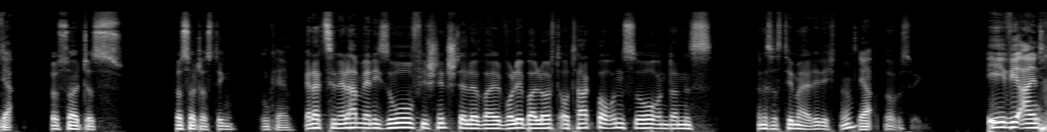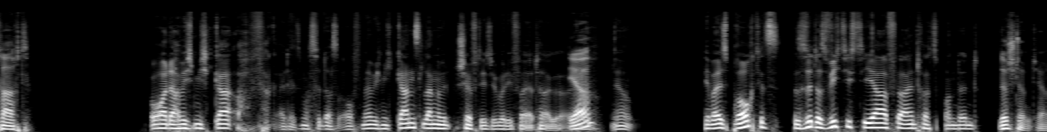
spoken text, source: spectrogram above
Ja. Das ist halt das, das ist halt das Ding. Okay. Redaktionell haben wir nicht so viel Schnittstelle, weil Volleyball läuft autark bei uns so und dann ist, dann ist das Thema erledigt, ne? Ja. So, deswegen. E wie Eintracht. Oh, da habe ich mich gar. Oh, fuck, Alter, jetzt machst du das auf. Da habe ich mich ganz lange mit beschäftigt über die Feiertage. Alter. Ja? Ja. Ja, weil es braucht jetzt, das wird das wichtigste Jahr für Eintracht Spondent. Das stimmt, ja.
